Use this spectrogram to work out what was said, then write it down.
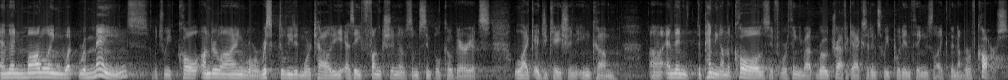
and then modeling what remains, which we call underlying or risk-deleted mortality as a function of some simple covariates like education, income, uh, and then depending on the cause, if we're thinking about road traffic accidents, we put in things like the number of cars.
